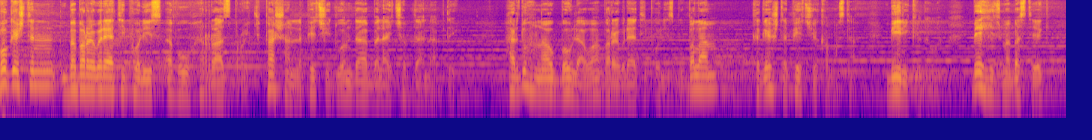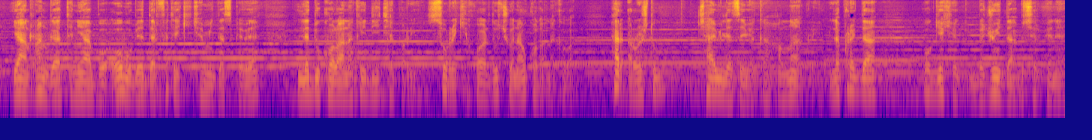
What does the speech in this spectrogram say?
بۆ گەشتن بە بەڕێوەرایەتی پۆلیس ئەبوو هەر ڕاست بڕۆیت پاشان لە پێچی دووەمدا بەلای چەپدا لابدەی هەردوو هەنگاو بەو لاوە بەڕێوەرایەتی پۆلیس بوو بەڵام کە گەشتە پێچی یەکەم وەستا بیری کردەوە بێ هیچ مەبەستێک یان ڕەنگە تەنیا بۆ ئەوە بوو بێت دەرفەتێکی کەمی دەست بکەوێ لە دوو کۆڵانەکەی دی تێپەڕی سوڕێکی خوارد و چۆناو کۆڵانەکەوە هەر ئەڕۆشت و چاوی لە زەویەکە هەڵنابڕی لە پڕێکدا وەک یەکێک بە گوێی دا بچرپێنێ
